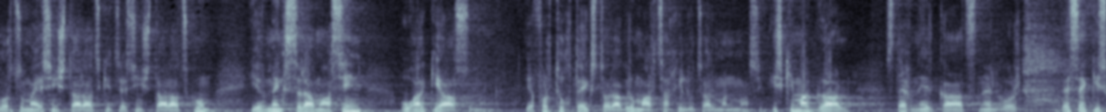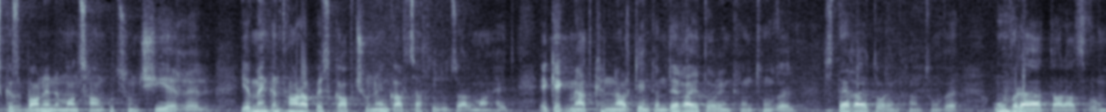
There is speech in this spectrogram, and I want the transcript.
գործում է այսինչ տարածքից, այսինչ տարածքում, եւ մենք սրա մասին ուղակի ասում ենք, երբ որ թուղթեիք ստորագրում Արցախի լուծարման մասին։ Իսկ հիմա գալ ստեղ ներկայացնել, որ տեսեք, ի սկզբանե նման ցանկություն չի եղել, եւ մենք ընդհանրապես կապ չունենք Արցախի լուծարման հետ։ Եկեք մի հատ քննարկենք, ընդեղ այդ օրենքը ընդունվել, ստեղ այդ օրենքը ընդունվել, ում վրա է տարածվում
